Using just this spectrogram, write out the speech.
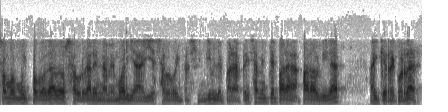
somos muy poco dados a hurgar en la memoria y es algo imprescindible para precisamente para, para olvidar hay que recordar.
